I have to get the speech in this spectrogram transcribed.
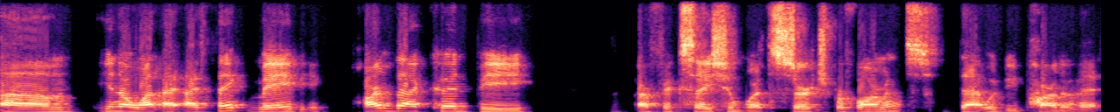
Um, you know what? I, I think maybe part of that could be our fixation with search performance. That would be part of it.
